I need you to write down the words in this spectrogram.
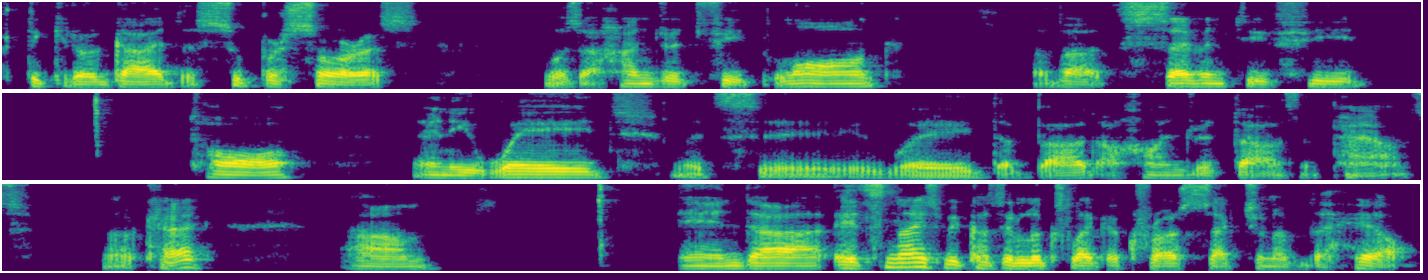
particular guy the supersaurus was 100 feet long about 70 feet tall and he weighed let's see weighed about a hundred thousand pounds. Okay? Um, and uh, it's nice because it looks like a cross section of the hill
